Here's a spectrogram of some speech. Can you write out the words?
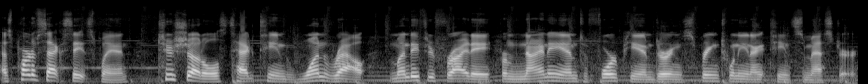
As part of Sac State's plan, two shuttles tag teamed one route Monday through Friday from 9 a.m. to 4 p.m. during the spring 2019 semester.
